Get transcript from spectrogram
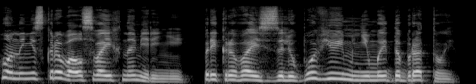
он и не скрывал своих намерений, прикрываясь за любовью и мнимой добротой.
